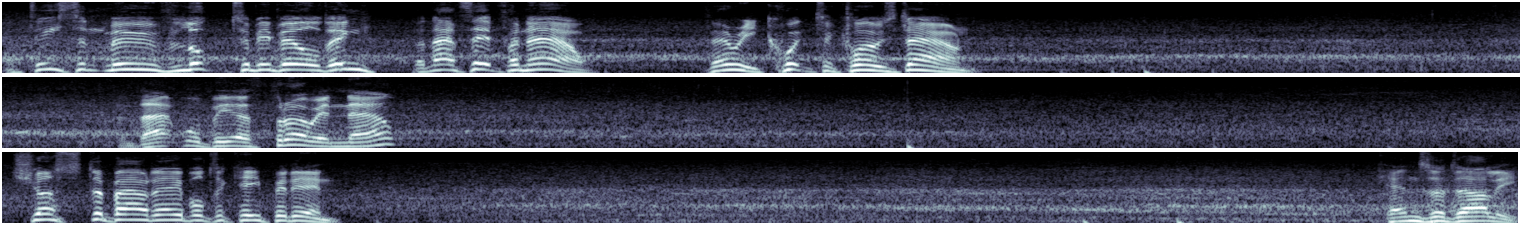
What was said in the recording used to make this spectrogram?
A decent move looked to be building, but that's it for now. Very quick to close down. And that will be a throw-in now. Just about able to keep it in. Kenza Dali.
